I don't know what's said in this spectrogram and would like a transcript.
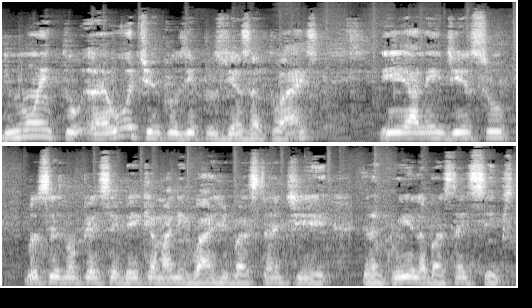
muito é, útil, inclusive para os dias atuais, e além disso, vocês vão perceber que é uma linguagem bastante tranquila, bastante simples.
